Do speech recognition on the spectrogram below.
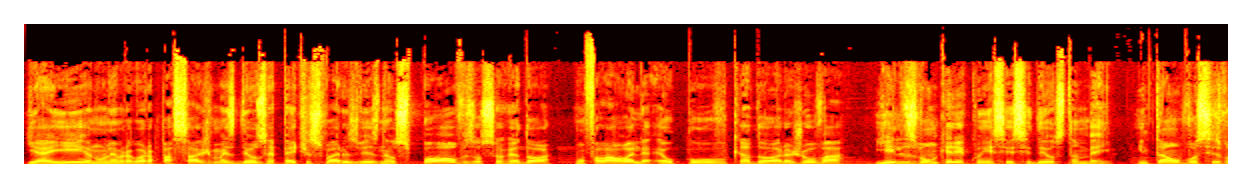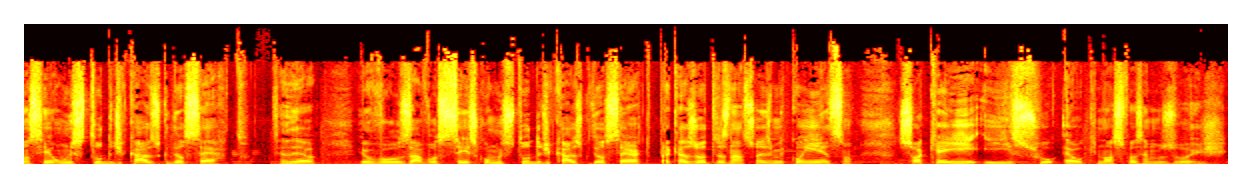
E aí, eu não lembro agora a passagem, mas Deus repete isso várias vezes, né? Os povos ao seu redor vão falar: olha, é o povo que adora Jeová. E eles vão querer conhecer esse Deus também. Então, vocês vão ser um estudo de caso que deu certo, entendeu? Eu vou usar vocês como estudo de caso que deu certo para que as outras nações me conheçam. Só que aí, isso é o que nós fazemos hoje.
